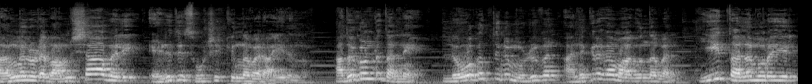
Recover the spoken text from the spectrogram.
തങ്ങളുടെ വംശാവലി എഴുതി സൂക്ഷിക്കുന്നവരായിരുന്നു. അതുകൊണ്ട് തന്നെ ലോകത്തിനു മുഴുവൻ അനുഗ്രഹമാകുന്നവൻ ഈ തലമുറയിൽ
